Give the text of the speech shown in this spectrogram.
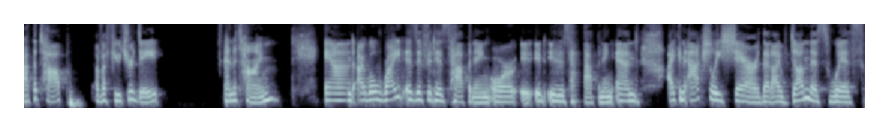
at the top of a future date and a time. And I will write as if it is happening or it, it is happening. And I can actually share that I've done this with,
